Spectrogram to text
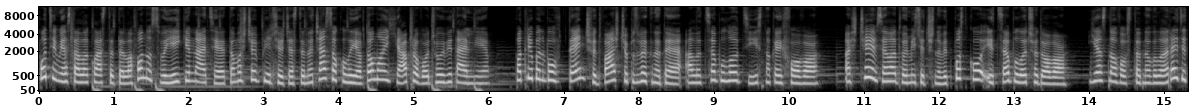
Потім я стала класти телефон у своїй кімнаті, тому що більшу частину часу, коли я вдома, я проводжу у вітальні. Потрібен був день чи два, щоб звикнути, але це було дійсно кайфово. А ще я взяла двомісячну відпустку, і це було чудово. Я знову встановила Reddit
